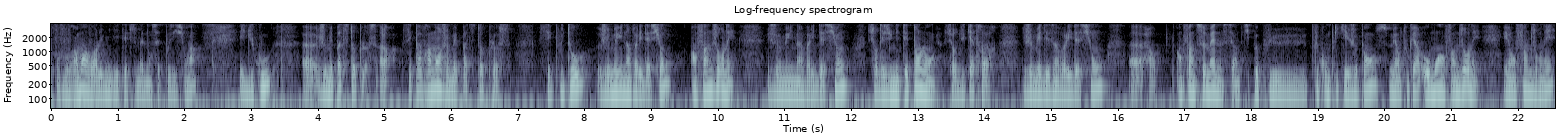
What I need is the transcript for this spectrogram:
faut, vraiment avoir l'humilité de se mettre dans cette position-là. Et du coup, euh, je ne mets pas de stop loss. Alors, c'est pas vraiment je ne mets pas de stop loss. C'est plutôt je mets une invalidation en fin de journée. Je mets une invalidation sur des unités de temps longues, sur du 4 heures. Je mets des invalidations. Euh, en fin de semaine, c'est un petit peu plus, compliqué, je pense, mais en tout cas, au moins en fin de journée. Et en fin de journée,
